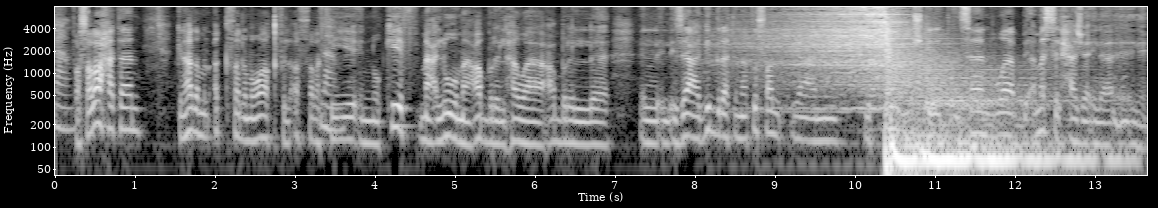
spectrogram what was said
نعم. فصراحة يمكن هذا من أكثر المواقف اللي أثرت نعم. في إنه كيف معلومة عبر الهواء عبر ال ال الإذاعة قدرت إنها تصل يعني مشكلة إنسان هو بأمس الحاجة إلى إليه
